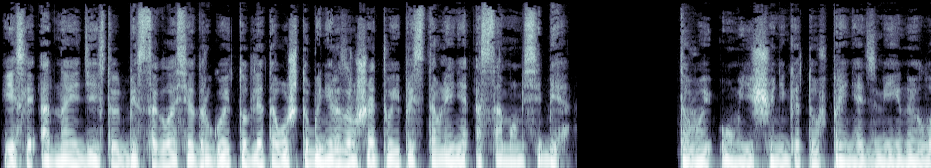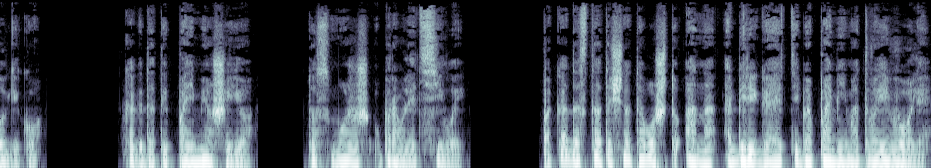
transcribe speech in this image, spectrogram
Если одна и действует без согласия другой, то для того, чтобы не разрушать твои представления о самом себе. Твой ум еще не готов принять змеиную логику. Когда ты поймешь ее, то сможешь управлять силой. Пока достаточно того, что она оберегает тебя помимо твоей воли.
